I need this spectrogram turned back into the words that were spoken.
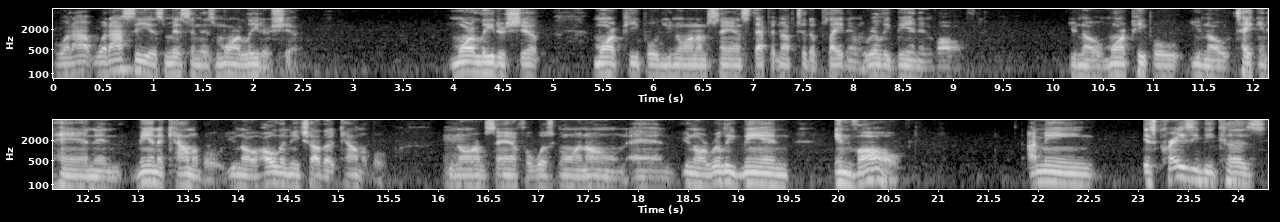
What I what I see is missing is more leadership. More leadership, more people, you know what I'm saying, stepping up to the plate and really being involved. You know, more people, you know, taking hand and being accountable, you know, holding each other accountable. You know mm. what I'm saying, for what's going on and you know, really being involved. I mean, it's crazy because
